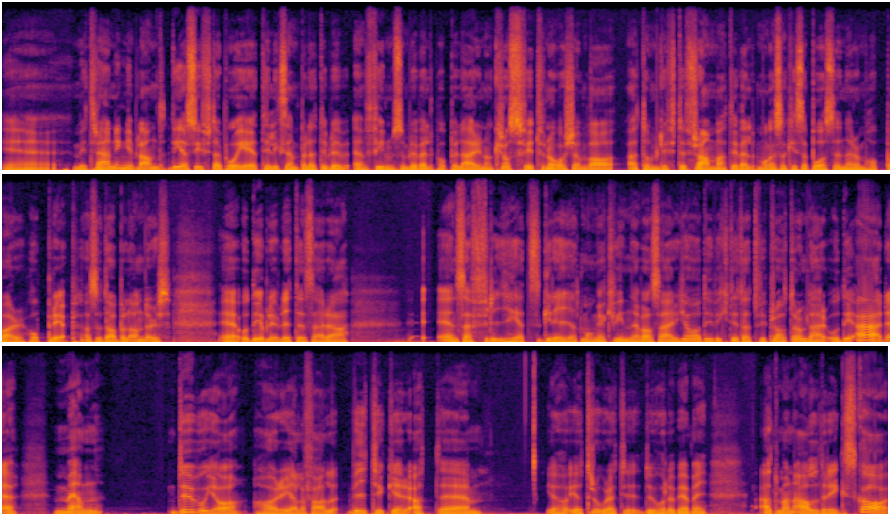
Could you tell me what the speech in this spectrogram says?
Eh, med träning ibland. Det jag syftar på är till exempel att det blev en film som blev väldigt populär inom Crossfit för några år sedan var att de lyfte fram att det är väldigt många som kissar på sig när de hoppar hopprep, alltså double unders. Eh, och det blev lite så här eh, en så frihetsgrej att många kvinnor var så här, ja det är viktigt att vi pratar om det här och det är det. Men du och jag har i alla fall, vi tycker att, eh, jag, jag, tror att du håller med mig, att man aldrig ska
